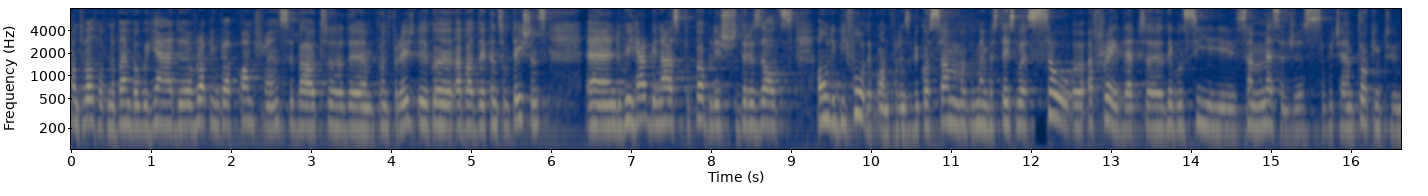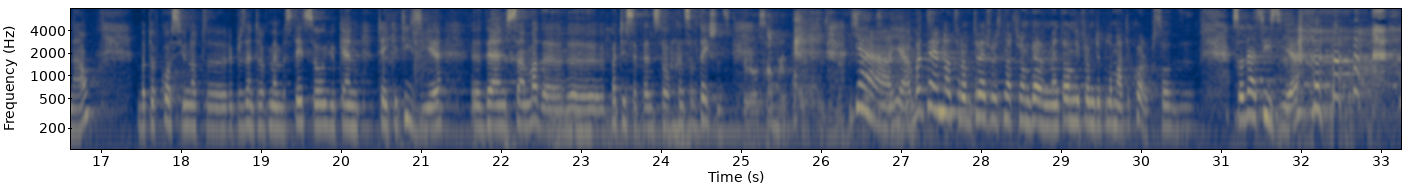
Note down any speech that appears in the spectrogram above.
on 12th of November, we had a wrapping up conference about uh, the uh, about the consultations, and we have been asked to publish the results only before the conference because some member states were so uh, afraid that uh, they will see some messages which I am talking to you now. But of course, you're not a representative of member states, so you can take it easier uh, than some other uh, participants of consultations. There are some representatives. yeah, yeah, but they're not from treasuries, not from government, only from diplomatic corps. So, so that's easier.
